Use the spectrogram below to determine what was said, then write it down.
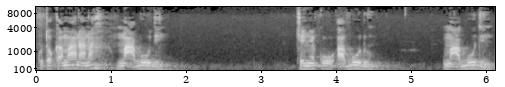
kutokamana na maabudi chenye kuabudu maabudin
